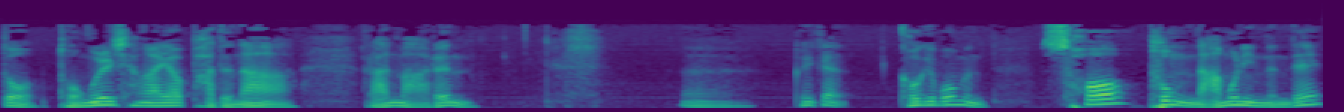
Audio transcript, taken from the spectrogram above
또 동을 향하여 받으나 란 말은 어, 그러니까 거기 보면 서, 북, 남은 있는데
